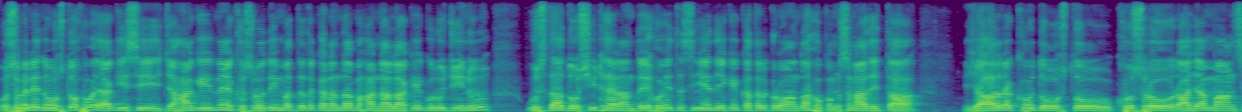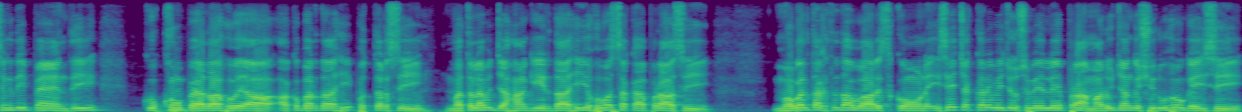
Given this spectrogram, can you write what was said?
ਉਸ ਵੇਲੇ ਦੋਸਤੋ ਹੋਇਆ ਕੀ ਸੀ? ਜਹਾਂਗੀਰ ਨੇ ਖੁਸਰੋ ਦੀ ਮਦਦ ਕਰਨ ਦਾ ਬਹਾਨਾ ਲਾ ਕੇ ਗੁਰੂ ਜੀ ਨੂੰ ਉਸ ਦਾ ਦੋਸ਼ੀ ਠਹਿਰਾਉਂਦੇ ਹੋਏ ਤਸੀਹੇ ਦੇ ਕੇ ਕਤਲ ਕਰਵਾਉਣ ਦਾ ਹੁਕਮ ਸੁਣਾ ਦਿੱਤਾ। ਯਾਦ ਰੱਖੋ ਦੋਸਤੋ, ਖੁਸਰੋ, ਰਾਜਾ ਮਾਨ ਸਿੰਘ ਦੀ ਭੈਣ ਦੀ ਕੁੱਖੋਂ ਪੈਦਾ ਹੋਇਆ ਅਕਬਰ ਦਾ ਹੀ ਪੁੱਤਰ ਸੀ। ਮਤਲਬ ਜਹਾਂਗੀਰ ਦਾ ਹੀ ਉਹ ਸਕਾ ਭਰਾ ਸੀ। ਮੁਗਲ ਤਖਤ ਦਾ ਵਾਰਿਸ ਕੌਣ? ਇਸੇ ਚੱਕਰ ਵਿੱਚ ਉਸ ਵੇਲੇ ਭਰਾਵਾਂ ਭਰਾਮਾਰੂ ਜੰਗ ਸ਼ੁਰੂ ਹੋ ਗਈ ਸੀ।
